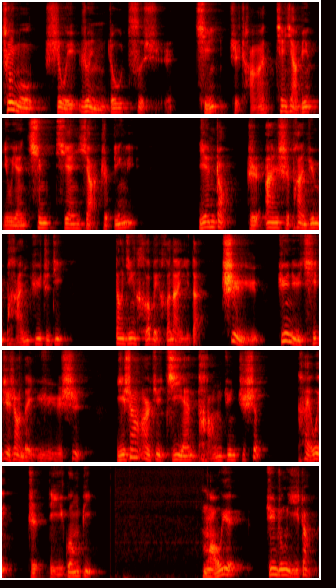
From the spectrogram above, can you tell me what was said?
崔某实为润州刺史。秦指长安，天下兵有言倾天下之兵力。燕赵指安史叛军盘踞之地，当今河北、河南一带。赤羽军旅旗帜上的羽氏，以上二句即言唐军之胜。太尉。指李光弼。毛月，军中仪仗，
